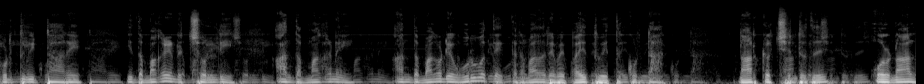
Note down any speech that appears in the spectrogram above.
கொடுத்து விட்டாரே இந்த மகன் என்று சொல்லி அந்த மகனை அந்த மகனுடைய உருவத்தை தன் மனதில் பதித்து வைத்துக் கொண்டார் நாட்கள் சென்றது. ஒரு நாள்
